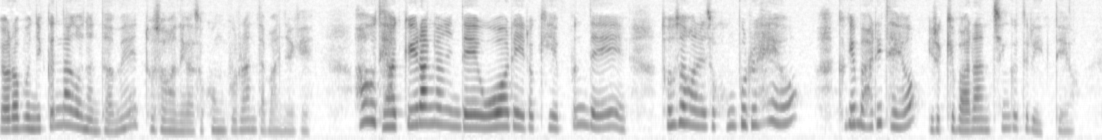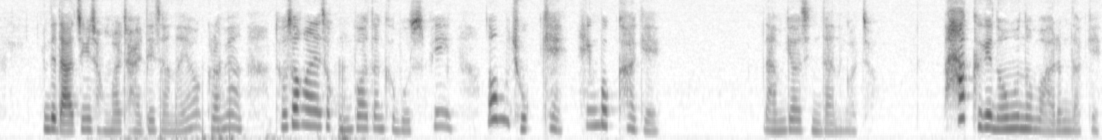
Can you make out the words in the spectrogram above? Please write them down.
여러분이 끝나고 난 다음에 도서관에 가서 공부를 한다 만약에 아우 대학교 1학년인데 5월에 이렇게 예쁜데 도서관에서 공부를 해요? 그게 말이 돼요? 이렇게 말하는 친구들이 있대요. 근데 나중에 정말 잘 되잖아요. 그러면 도서관에서 공부하던 그 모습이 너무 좋게 행복하게 남겨진다는 거죠. 막 그게 너무너무 아름답게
